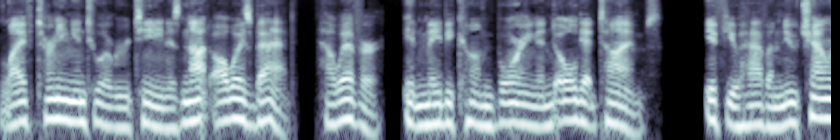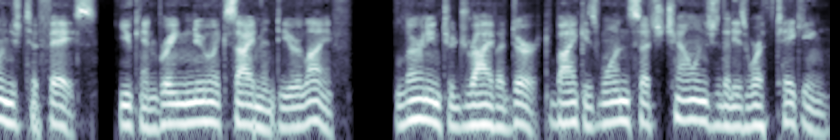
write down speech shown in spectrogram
Life turning into a routine is not always bad, however, it may become boring and old at times. If you have a new challenge to face, you can bring new excitement to your life. Learning to drive a dirt bike is one such challenge that is worth taking.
